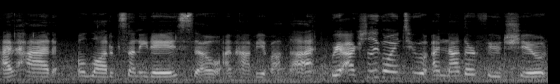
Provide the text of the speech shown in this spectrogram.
I've had a lot of sunny days, so I'm happy about that. We're actually going to another food shoot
